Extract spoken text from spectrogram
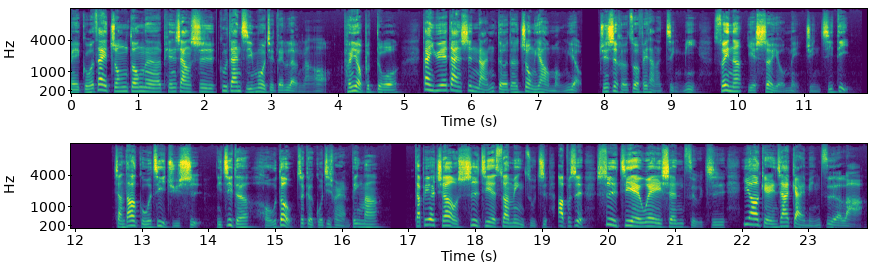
美国在中东呢，偏向是孤单寂寞，觉得冷了哦，朋友不多。但约旦是难得的重要盟友，军事合作非常的紧密，所以呢，也设有美军基地。讲到国际局势，你记得猴痘这个国际传染病吗？WHO 世界算命组织啊，不是世界卫生组织，又要给人家改名字了啦。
